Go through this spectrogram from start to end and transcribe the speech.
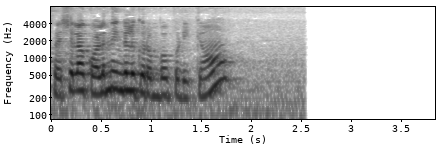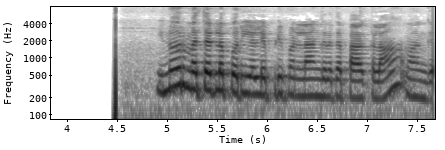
ஸ்பெஷலாக குழந்தைங்களுக்கு ரொம்ப பிடிக்கும். இன்னொரு மெத்தடில் பொரியல் எப்படி பண்ணலாங்கிறத பார்க்கலாம். வாங்க.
